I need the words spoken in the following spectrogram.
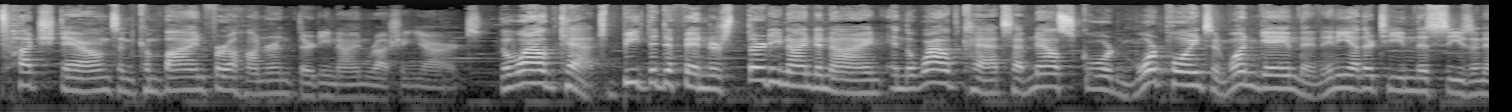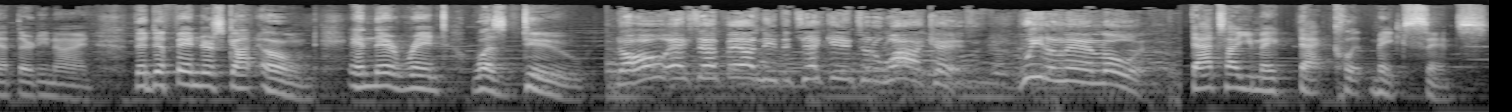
touchdowns and combined for 139 rushing yards. The Wildcats beat the Defenders 39 to 9 and the Wildcats have now scored more points in one game than any other team this season at 39. The Defenders got owned and their rent was due. The whole XFL need to check into the Wildcats. We the landlord. That's how you make that clip make sense.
